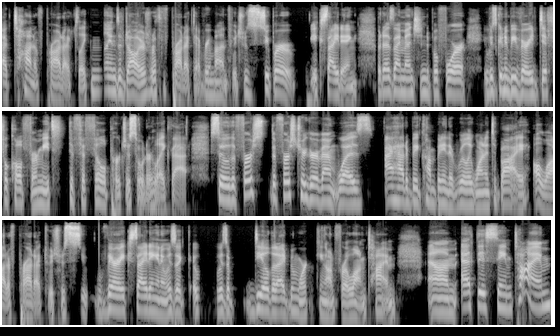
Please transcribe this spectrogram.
a ton of product, like millions of dollars worth of product every month, which was super exciting. But as I mentioned before, it was going to be very difficult for me to, to, fulfill a purchase order like that. So the first the first trigger event was I had a big company that really wanted to buy a lot of product, which was very exciting, and it was a it was a deal that I'd been working on for a long time. Um, at this same time,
